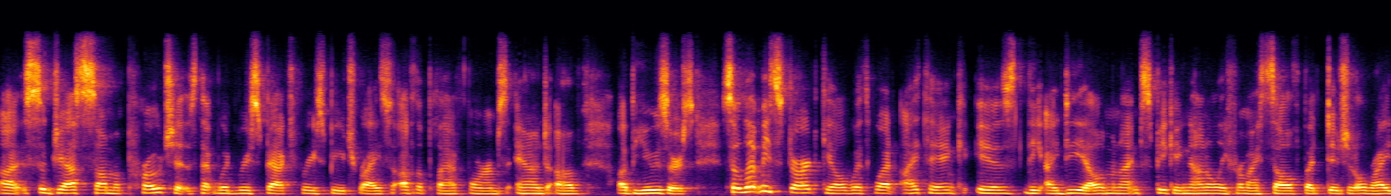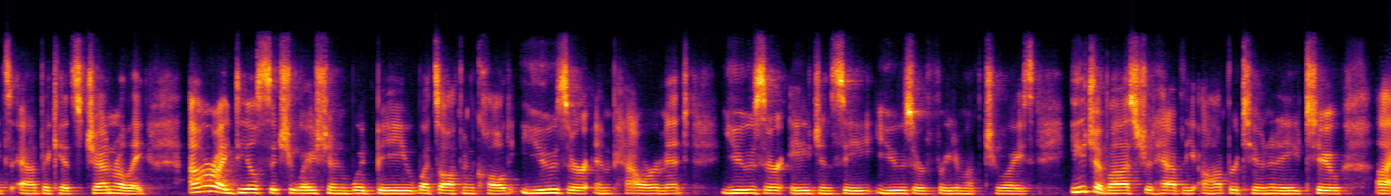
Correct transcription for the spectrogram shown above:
uh, suggest some approaches that would respect free speech rights of the platforms and of, of users. So let me start, Gil, with what I think is the ideal. Mean, I'm speaking not only for myself, but digital rights advocates generally. Our ideal situation would be what's often called user empowerment user agency, user freedom of choice. Each of us should have the opportunity to uh,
